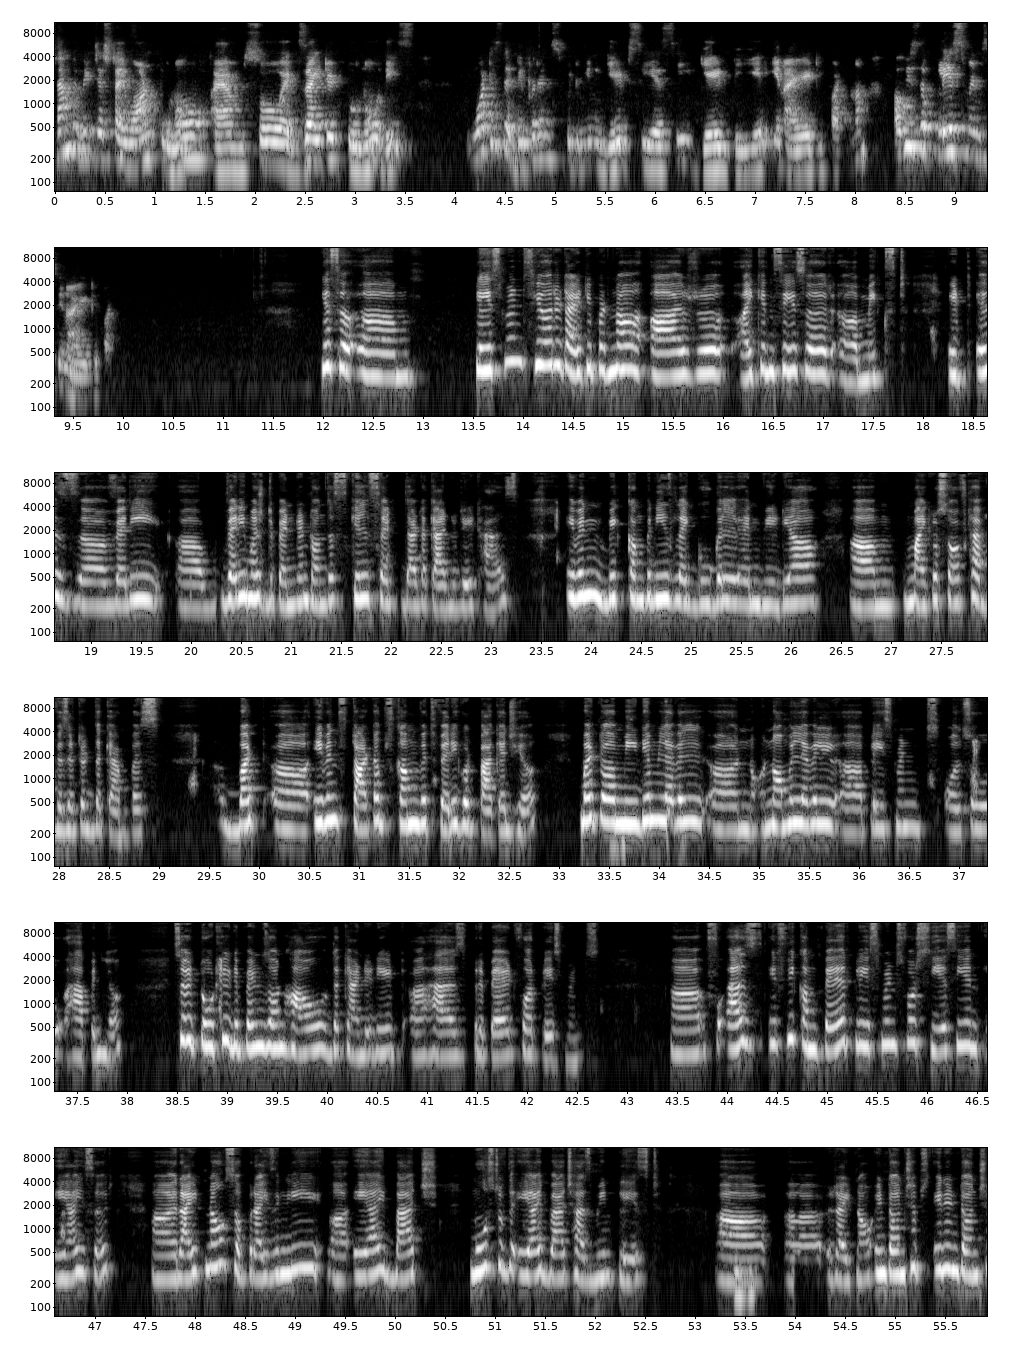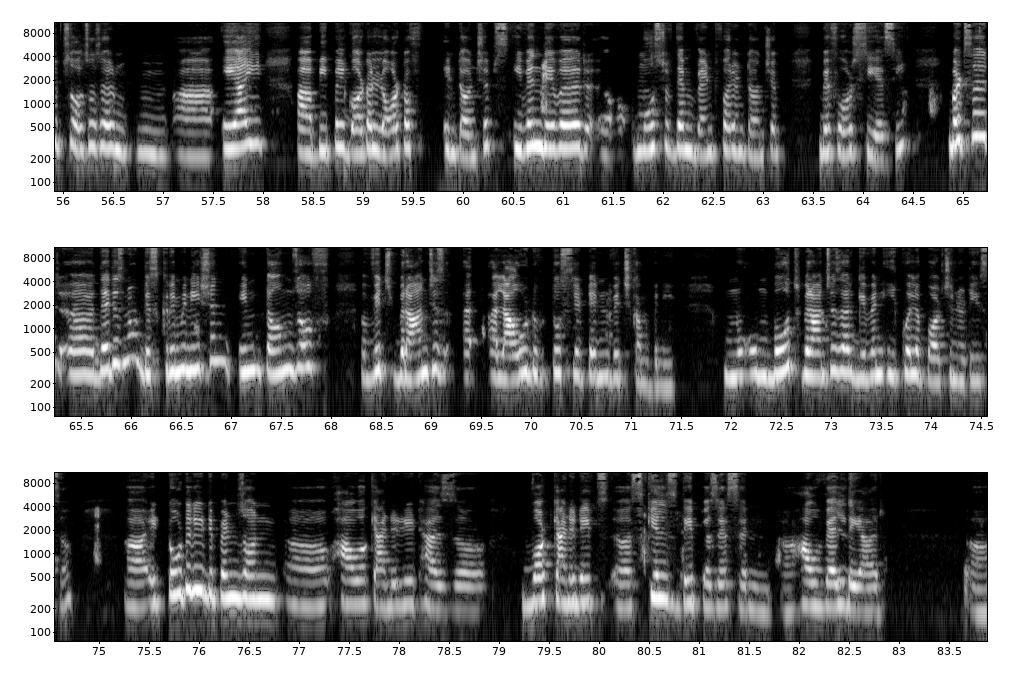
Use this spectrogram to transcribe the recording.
Shambhavi, just I want to know, I am so excited to know this. What is the difference between GATE CSE, GATE DA in IIT Patna? How is the placements in IIT Patna? Yes, sir. Um, placements here at IIT Patna are, uh, I can say, sir, uh, mixed. It is uh, very, uh, very much dependent on the skill set that a candidate has. Even big companies like Google, Nvidia, um, Microsoft have visited the campus. But uh, even startups come with very good package here. But uh, medium level, normal level placements also happen here so it totally depends on how the candidate uh, has prepared for placements uh, for, as if we compare placements for CSE and AI, sir, uh, right now, surprisingly, uh, AI batch, most of the AI batch has been placed. Uh, mm-hmm. right now, internships in internships also, sir. Mm, AI people got a lot of internships. Even they were most of them went for internship before CSE. But sir, there is no discrimination in terms of which branch is allowed to sit in which company both branches are given equal opportunities sir uh, it totally depends on uh, how a candidate has uh, what candidates uh, skills they possess and uh, how well they are uh,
